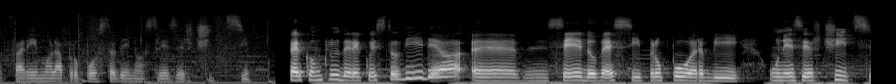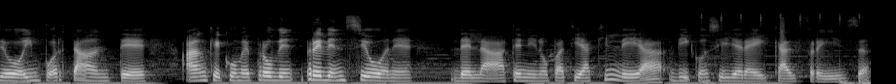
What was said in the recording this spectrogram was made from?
faremo la proposta dei nostri esercizi. Per concludere questo video, eh, se dovessi proporvi un esercizio importante anche come prevenzione della tendinopatia achillea vi consiglierei il calf raise.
